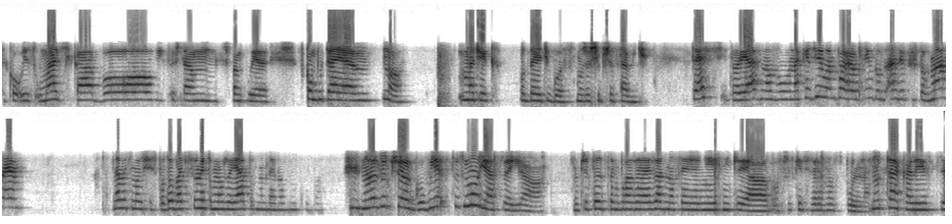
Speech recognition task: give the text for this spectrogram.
tylko jest u Maćka, bo ktoś tam szwankuje z komputerem. No, Maciek, oddaję Ci głos. Możesz się przedstawić. Cześć, to ja znowu nakręciłem parę odcinków z Andrzej Krzysztofmanem. Nawet może się spodobać. W sumie to może ja to będę robił Kuba. No ale dlaczego? Bo ja- to jest moja seria. Znaczy to tak naprawdę żadna seria nie jest niczyja, bo wszystkie serie są wspólne. No tak, ale ja chcę,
